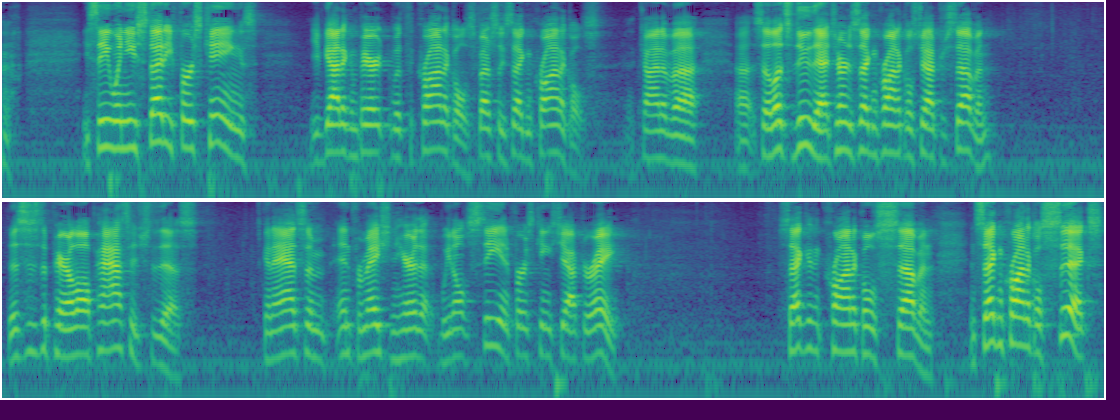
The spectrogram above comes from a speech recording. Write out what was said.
you see, when you study First Kings, you've got to compare it with the Chronicles, especially Second Chronicles. Kind of a, uh, so let's do that. Turn to Second Chronicles chapter 7. This is the parallel passage to this. It's going to add some information here that we don't see in 1 Kings chapter 8. Second Chronicles 7. In Second Chronicles 6,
